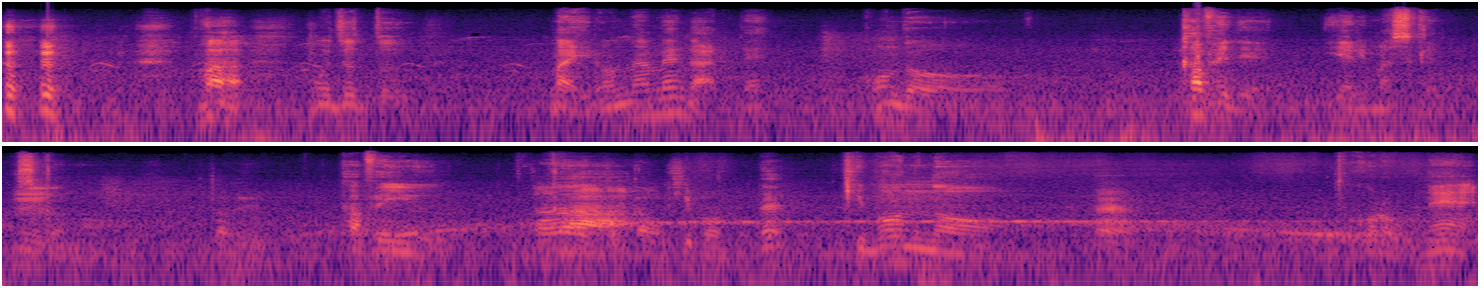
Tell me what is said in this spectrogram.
あまあもうちょっとまあいろんな面があるね。今度カフェでやりますけどあそこの。食べる。カフェユーとか。希望のね。希望のうところもね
